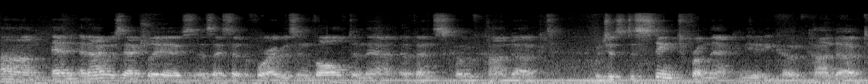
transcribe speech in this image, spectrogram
um, and and I was actually, as, as I said before, I was involved in that events code of conduct, which is distinct from that community code of conduct.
